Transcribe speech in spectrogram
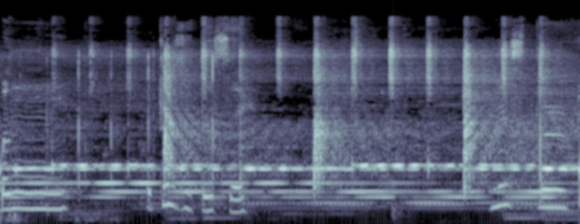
Bung. What does it say? Mr. B.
